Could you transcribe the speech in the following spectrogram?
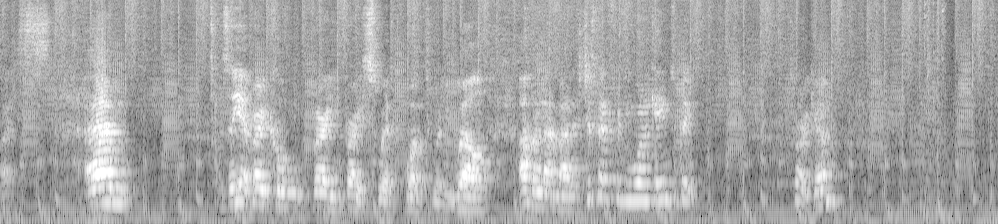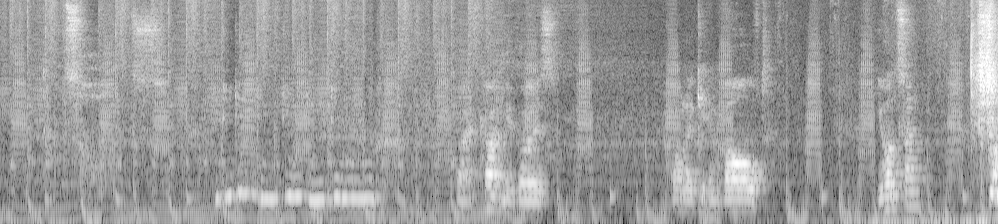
nice. Um, so yeah, very cool, very, very swift, worked really well. Other than that, man, it's just everything you want a game to be. Sorry, gun. Right, kite me, boys. I want to get involved. You want some? Sure.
